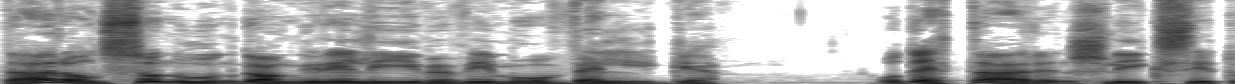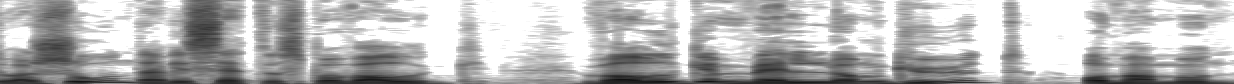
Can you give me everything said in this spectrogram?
Det er altså noen ganger i livet vi må velge, og dette er en slik situasjon der vi settes på valg, valget mellom Gud og mammon.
